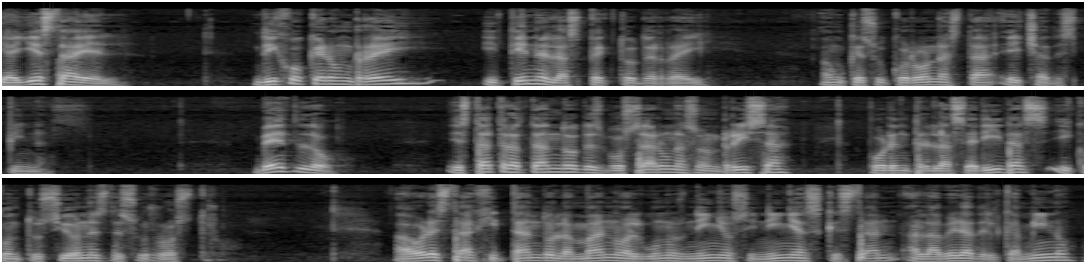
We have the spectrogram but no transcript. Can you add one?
Y allí está él. Dijo que era un rey y tiene el aspecto de rey, aunque su corona está hecha de espinas. Vedlo, está tratando de esbozar una sonrisa por entre las heridas y contusiones de su rostro. Ahora está agitando la mano a algunos niños y niñas que están a la vera del camino,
